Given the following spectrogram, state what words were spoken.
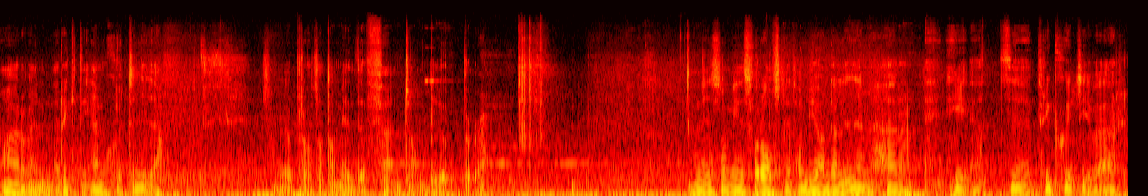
och här har vi en riktig M79 som vi har pratat om i The Phantom Blooper. Ni som minns våra avsnitt om Björn Dahlin, här är ett eh, prickskyttegevär.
